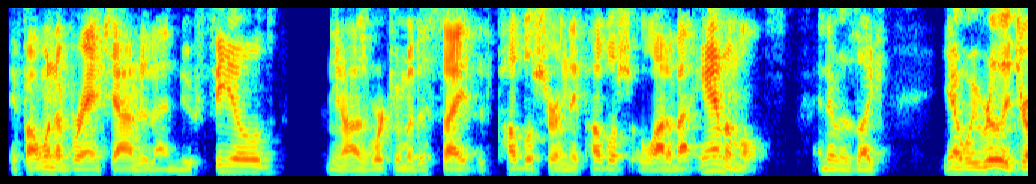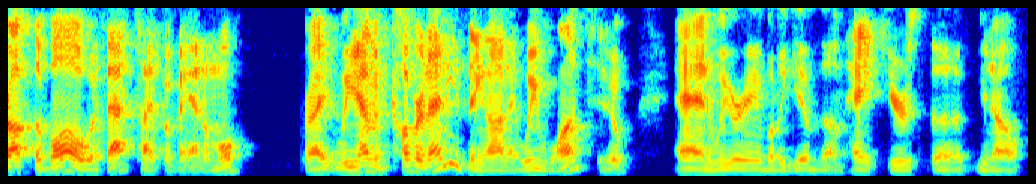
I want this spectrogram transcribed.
If I want to branch out into that new field, you know, I was working with a site that's publisher, and they publish a lot about animals, and it was like, yeah, we really dropped the ball with that type of animal, right? We haven't covered anything on it. We want to. And we were able to give them, hey, here's the, you know,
